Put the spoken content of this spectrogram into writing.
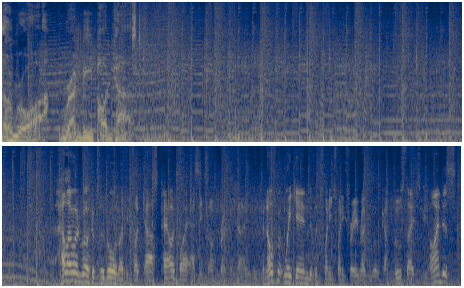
The Roar Rugby Podcast. Hello and welcome to the Roar Rugby Podcast, powered by ASICS. I'm Brett McKay. The penultimate weekend of the 2023 Rugby World Cup pool stage is behind us.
